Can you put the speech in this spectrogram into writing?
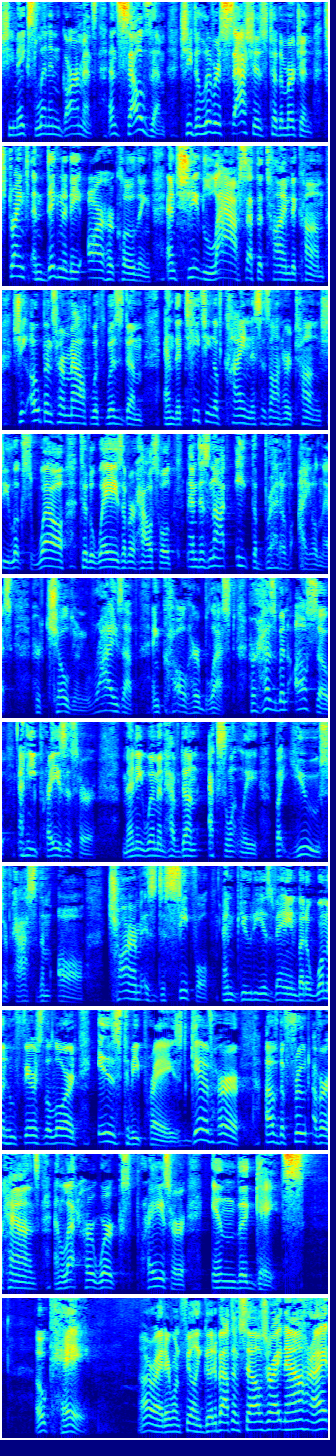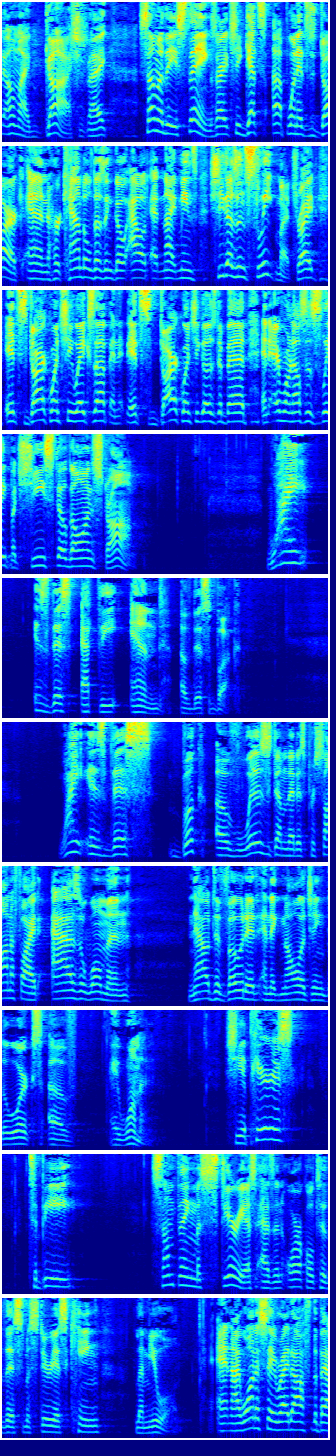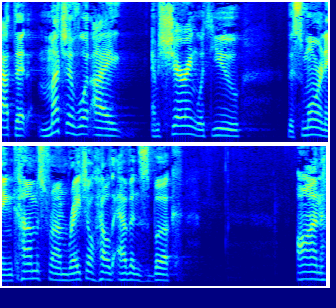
She makes linen garments and sells them. She delivers sashes to the merchant. Strength and dignity are her clothing, and she laughs at the time to come. She opens her mouth with wisdom, and the teaching of kindness is on her tongue. She looks well to the ways of her household and does not eat the bread of idleness. Her children rise up and call her blessed. Her husband also, and he praises her. Many women have done excellently, but you surpass them all. Charm is deceitful and beauty is vain, but a woman who fears the Lord is to be praised. Give her of the fruit of her hands and let her works praise her in the gates. Okay. All right. Everyone feeling good about themselves right now, right? Oh my gosh, right? Some of these things, right? She gets up when it's dark and her candle doesn't go out at night means she doesn't sleep much, right? It's dark when she wakes up and it's dark when she goes to bed and everyone else is asleep, but she's still going strong. Why is this at the end of this book? Why is this book of wisdom that is personified as a woman now devoted and acknowledging the works of a woman. She appears to be something mysterious as an oracle to this mysterious King Lemuel. And I want to say right off the bat that much of what I am sharing with you this morning comes from Rachel Held Evans' book on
